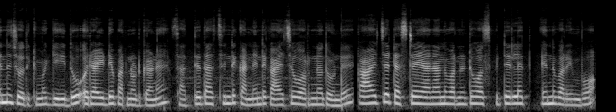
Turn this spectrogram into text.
എന്ന് ചോദിക്കുമ്പോൾ ഗീതു ഒരു ഐഡിയ പറഞ്ഞു കൊടുക്കുകയാണ്. സത്യദാസിന്റെ കണ്ണിന്റെ കാഴ്ച കുറഞ്ഞതുകൊണ്ട് കാഴ്ച ടെസ്റ്റ് ചെയ്യാനാന്ന് പറഞ്ഞിട്ട് ഹോസ്പിറ്റലിൽ എന്ന് പറയുമ്പോൾ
